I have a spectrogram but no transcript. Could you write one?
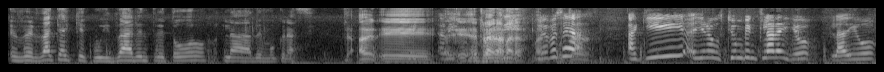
es verdad que hay que cuidar entre todos la democracia. A ver, eh, eh, para, para, Lo para. que pasa es que aquí hay una cuestión bien clara y yo la digo,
